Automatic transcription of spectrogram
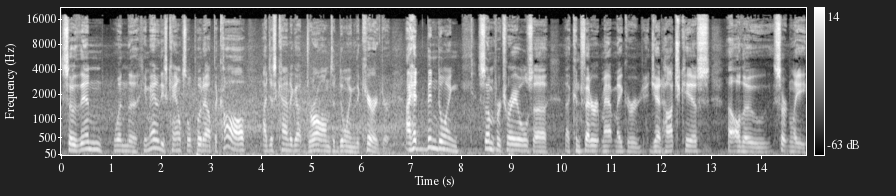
So then, when the Humanities Council put out the call, I just kind of got drawn to doing the character. I had been doing some portrayals, uh, Confederate mapmaker Jed Hotchkiss, uh, although certainly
